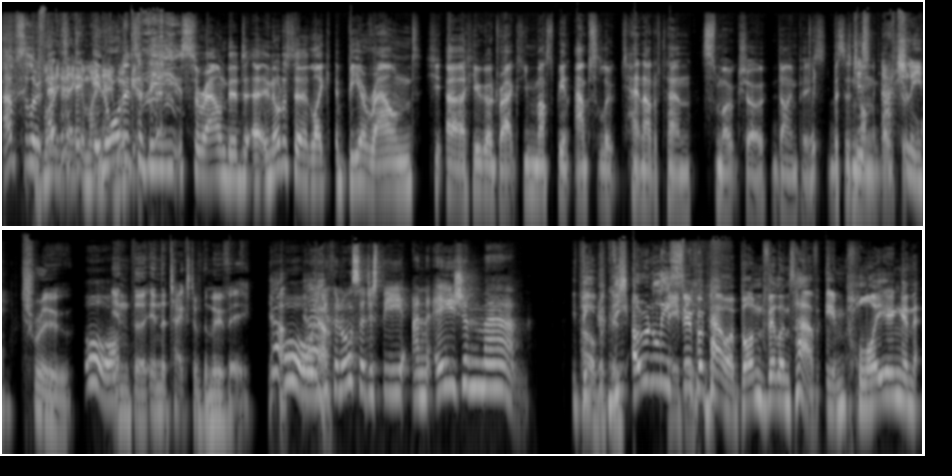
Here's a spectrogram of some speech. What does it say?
absolutely. You've already taken my in name, order to be surrounded, uh, in order to like be around uh, Hugo Drax, you must be an absolute ten out of ten smoke show dime piece. Which- this is Which is non-negotiable. actually true Or in the in the text of the movie. yeah. or yeah. you can also just be an Asian man. The, Oh, the only maybe. superpower Bond villains have employing an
